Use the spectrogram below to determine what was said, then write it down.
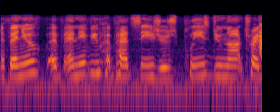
if any of if any of you have had seizures, please do not try to.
